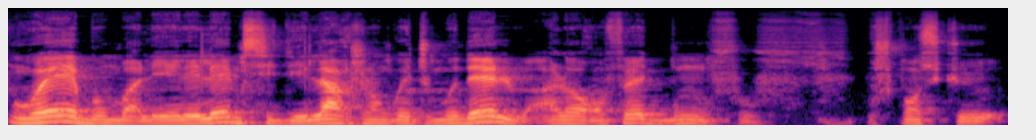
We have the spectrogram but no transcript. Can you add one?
Ouais, bon, bah, les LLM, c'est des large language models. Alors, en fait, bon, je pense que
